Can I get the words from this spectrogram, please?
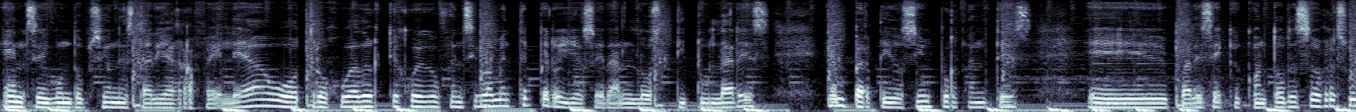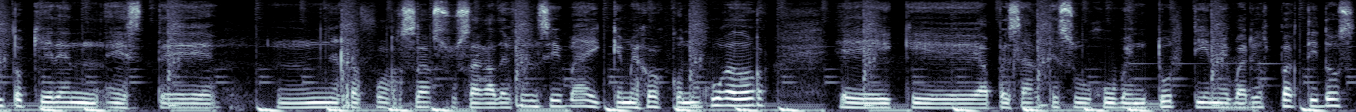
En segunda opción estaría Rafael Leao, otro jugador que juega ofensivamente, pero ellos serán los titulares en partidos importantes. Eh, parece que con todo eso resuelto quieren este mm, reforzar su saga defensiva y que mejor con un jugador eh, que a pesar de su juventud tiene varios partidos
